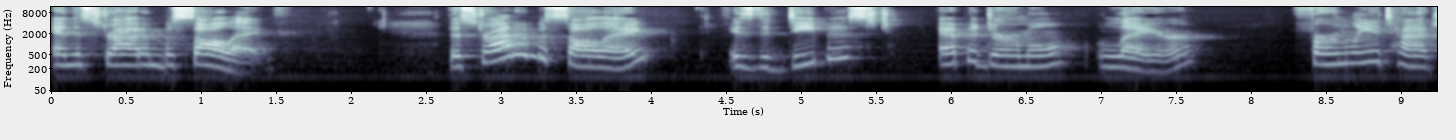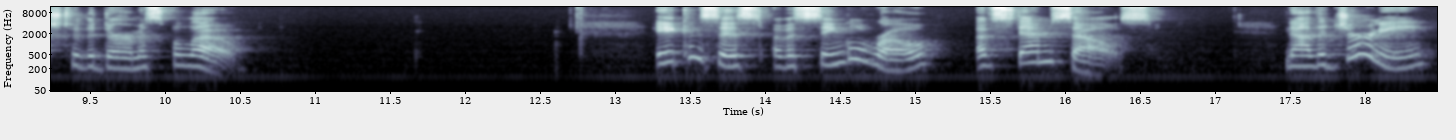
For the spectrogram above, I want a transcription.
And the stratum basale, the stratum basale is the deepest epidermal layer firmly attached to the dermis below. it consists of a single row of stem cells. Now the journey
